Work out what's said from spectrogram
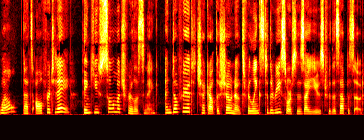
Well, that's all for today. Thank you so much for listening, and don't forget to check out the show notes for links to the resources I used for this episode.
